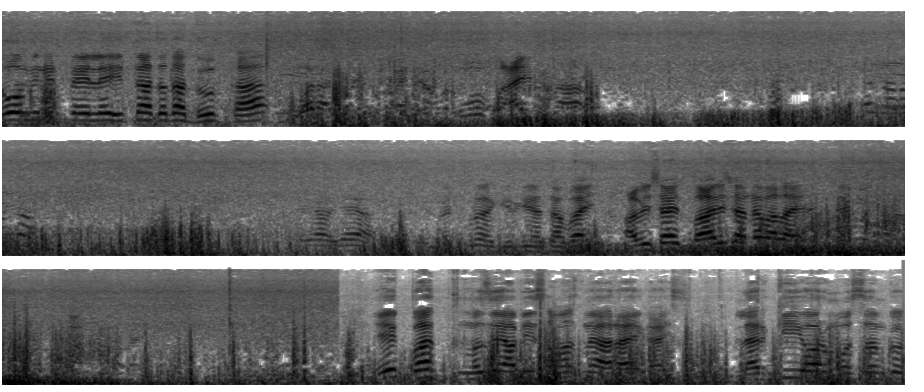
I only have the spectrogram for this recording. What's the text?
दो मिनट पहले इतना ज़्यादा धूप था। और वो भाई साहब गया, गया। मैं पूरा गिर गया था भाई। अभी शायद बारिश आने वाला है। एक बात मुझे अभी समझ में आ रहा है गाइस लड़की और मौसम को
